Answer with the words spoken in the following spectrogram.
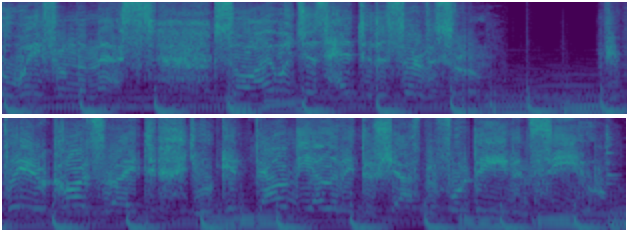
Away from the mess. So I would just head to the service room. If you play your cards right, you'll get down the elevator shaft before they even see you.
